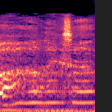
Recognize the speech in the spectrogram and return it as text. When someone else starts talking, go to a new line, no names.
All is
